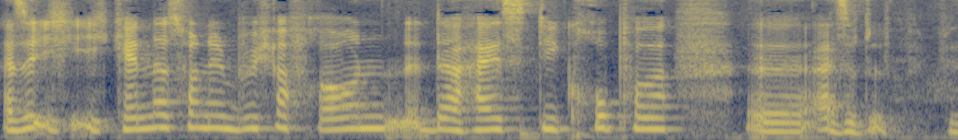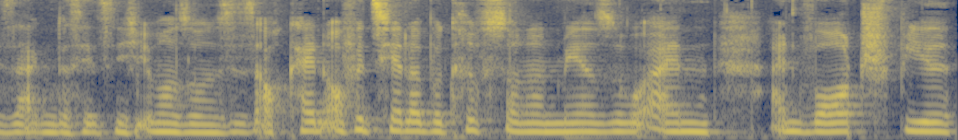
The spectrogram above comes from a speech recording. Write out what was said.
Also ich, ich kenne das von den Bücherfrauen, da heißt die Gruppe, äh, also wir sagen das jetzt nicht immer so, es ist auch kein offizieller Begriff, sondern mehr so ein, ein Wortspiel,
